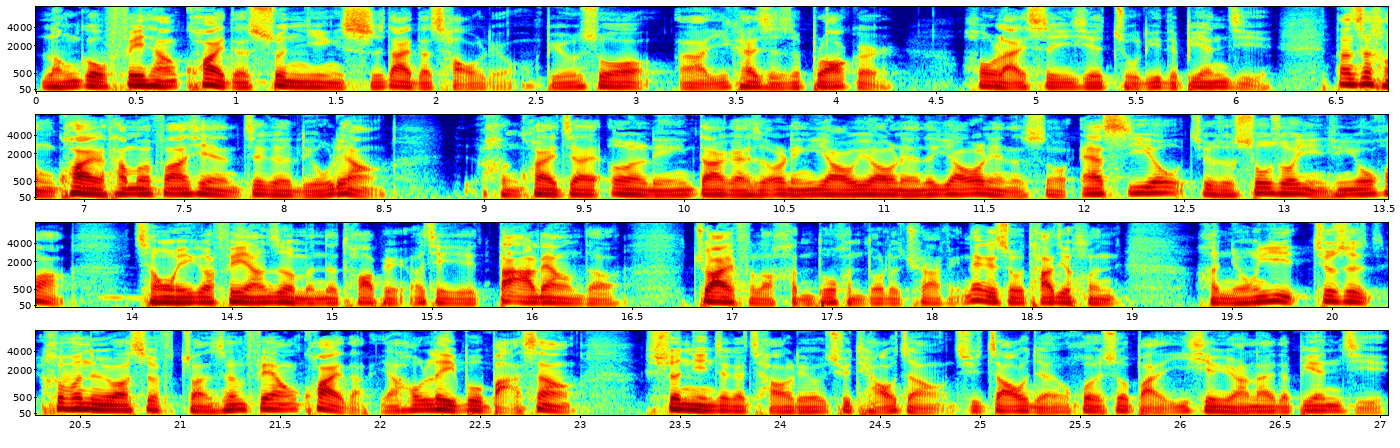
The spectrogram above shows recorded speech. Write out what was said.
能够非常快的顺应时代的潮流，比如说啊、一开始是 blogger，后来是一些主力的编辑，但是很快他们发现这个流量很快在二零大概是二零幺幺年的幺二年的时候，SEO 就是搜索引擎优化成为一个非常热门的 topic，而且也大量的 drive 了很多很多的 traffic。那个时候他就很很容易，就是赫芬顿邮报是转身非常快的，然后内部马上顺应这个潮流去调整、去招人，或者说把一些原来的编辑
